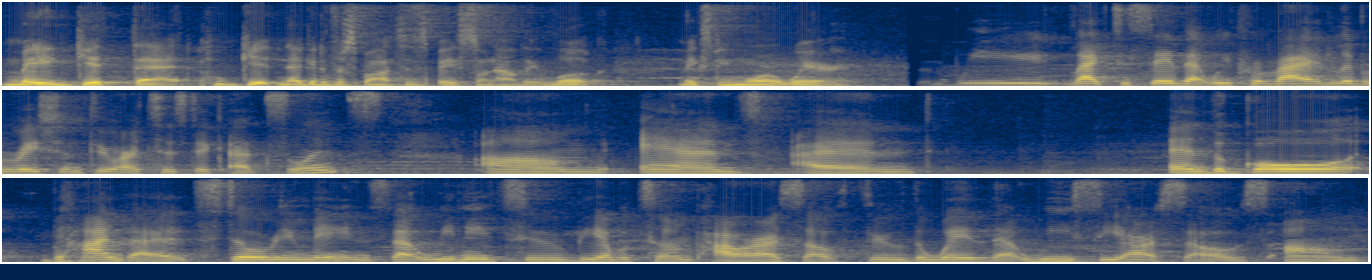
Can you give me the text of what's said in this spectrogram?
may get that, who get negative responses based on how they look, makes me more aware. We like to say that we provide liberation through artistic excellence. Um, and, and, and the goal behind that still remains that we need to be able to empower ourselves through the way that we see ourselves um,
